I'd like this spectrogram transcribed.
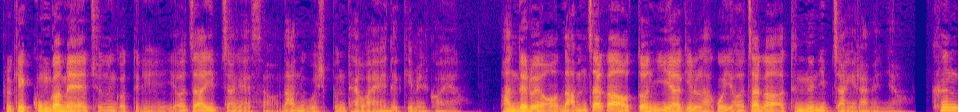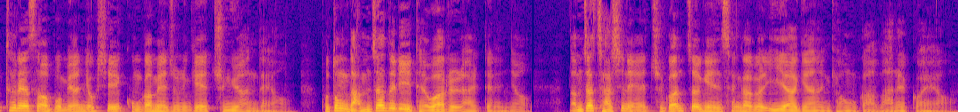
그렇게 공감해 주는 것들이 여자 입장에서 나누고 싶은 대화의 느낌일 거예요. 반대로요 남자가 어떤 이야기를 하고 여자가 듣는 입장이라면요. 큰 틀에서 보면 역시 공감해 주는 게 중요한데요. 보통 남자들이 대화를 할 때는요 남자 자신의 주관적인 생각을 이야기하는 경우가 많을 거예요.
